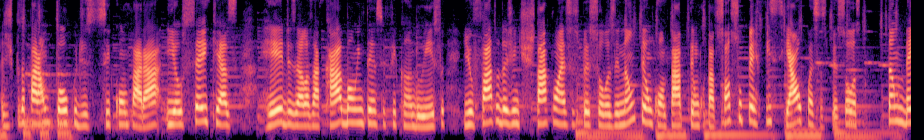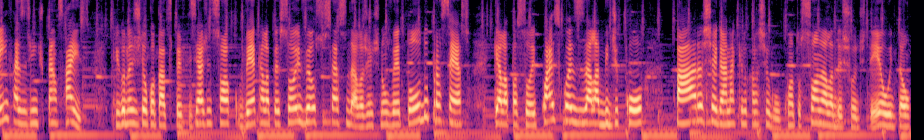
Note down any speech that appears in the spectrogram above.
a gente precisa parar um pouco de se comparar e eu sei que as redes elas acabam intensificando isso e o fato da gente estar com essas pessoas e não ter um contato, ter um contato só superficial com essas pessoas, também faz a gente pensar isso. Porque quando a gente tem um contato superficial, a gente só vê aquela pessoa e vê o sucesso dela. A gente não vê todo o processo que ela passou e quais coisas ela abdicou para chegar naquilo que ela chegou. Quanto sono ela deixou de ter, ou então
